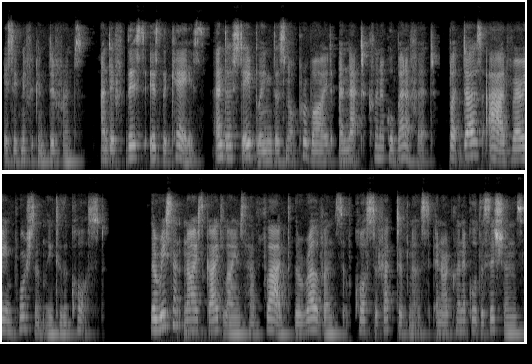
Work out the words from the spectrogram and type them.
a significant difference, and if this is the case, endostapling does not provide a net clinical benefit, but does add very importantly to the cost. The recent NICE guidelines have flagged the relevance of cost effectiveness in our clinical decisions,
